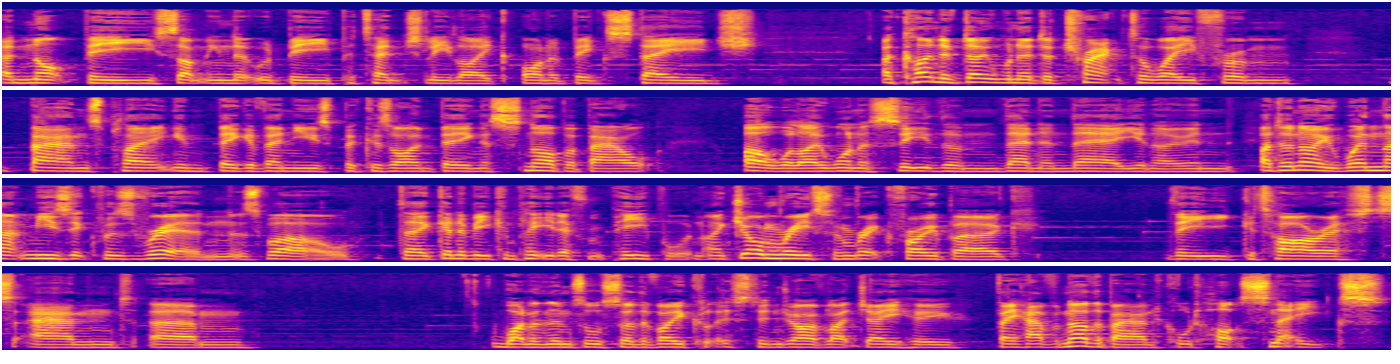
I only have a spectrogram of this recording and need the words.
and not be something that would be potentially like on a big stage. I kind of don't want to detract away from bands playing in bigger venues because I'm being a snob about oh well i want to see them then and there you know and i don't know when that music was written as well they're going to be completely different people. Like john reis and rick froberg the guitarists and um, one of them's also the vocalist in drive like jehu they have another band called hot snakes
